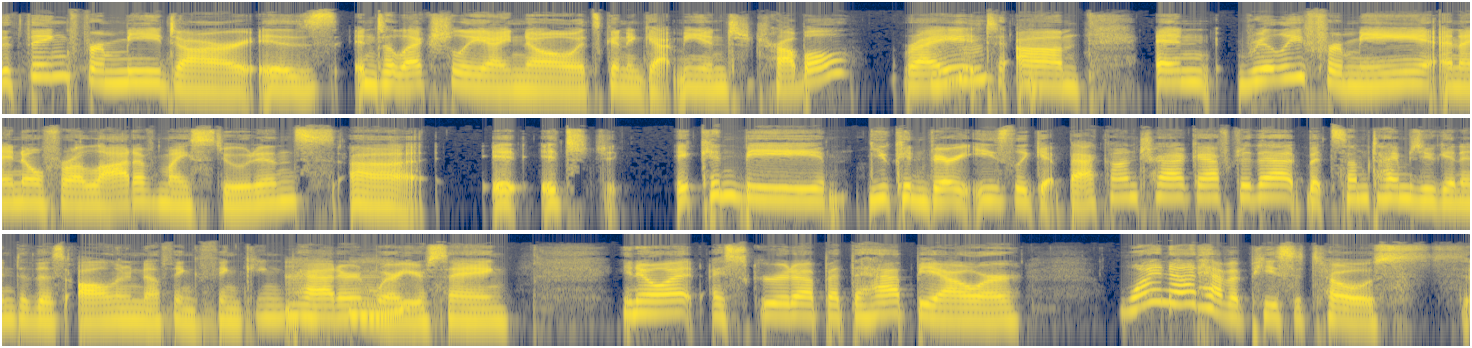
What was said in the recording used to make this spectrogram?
the thing for me, Dar, is intellectually, I know it's going to get me into trouble. Right. Um, and really for me, and I know for a lot of my students, uh, it, it's, it can be, you can very easily get back on track after that. But sometimes you get into this all or nothing thinking pattern where you're saying, you know what, I screwed up at the happy hour. Why not have a piece of toast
